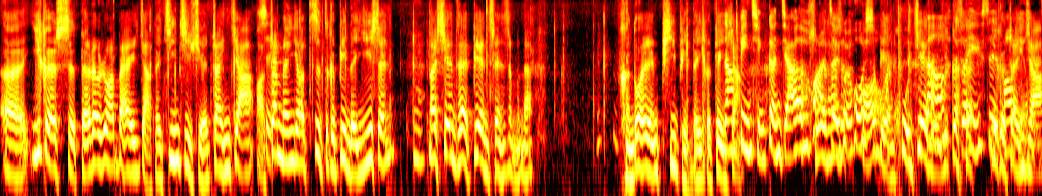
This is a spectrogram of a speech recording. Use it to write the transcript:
呃，一个是得了诺贝尔奖的经济学专家啊，专门要治这个病的医生。嗯，那现在变成什么呢？很多人批评的一个对象，让病情更加恶化，罪魁祸首。保典护健的一个，所以 是一个专家。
